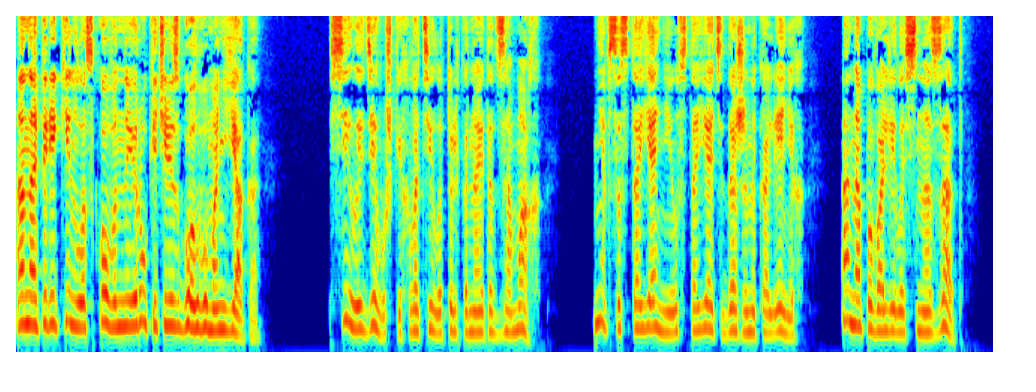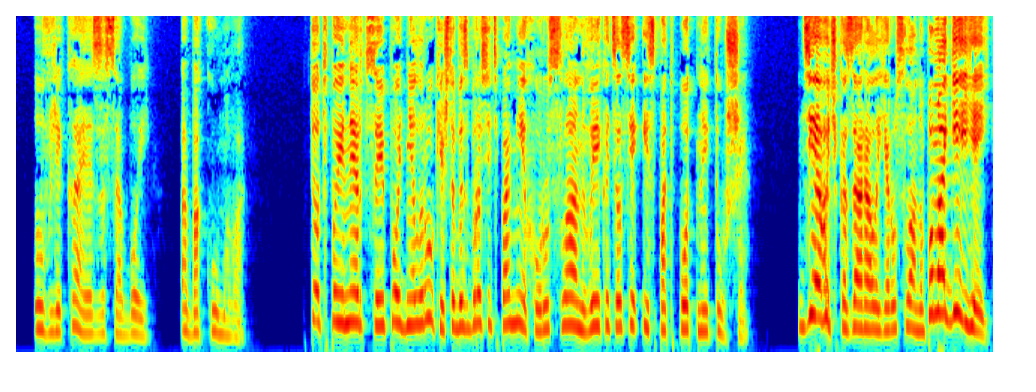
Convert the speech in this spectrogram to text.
она перекинула скованные руки через голову маньяка. Силы девушки хватило только на этот замах не в состоянии устоять даже на коленях, она повалилась назад, увлекая за собой Абакумова. Тот по инерции поднял руки, чтобы сбросить помеху. Руслан выкатился из-под потной туши. "Девочка!" заорала я Руслану. "Помоги ей!"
